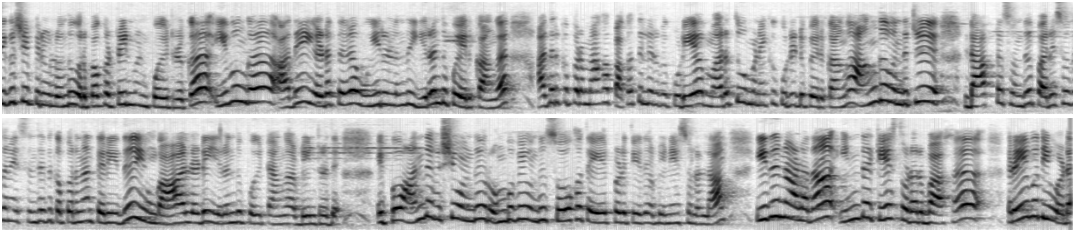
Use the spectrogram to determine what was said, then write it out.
சிகிச்சை பிரிவில் வந்து ஒரு பக்கம் ட்ரீட்மெண்ட் போயிட்டு இருக்க இவங்க அதே இடத்துல உயிரிழந்து இறந்து போயிருக்காங்க. அதற்கப்புறமாக பக்கத்தில் இருக்கக்கூடிய மருத்துவமனைக்கு கூட்டிட்டு போயிருக்காங்க. அங்கே வந்துட்டு டாக்டர்ஸ் வந்து பரிசோதனை செஞ்சதுக்கு அப்புறம் தான் தெரியுது இவங்க ஆல்ரெடி இறந்து போயிட்டாங்க அப்படின்றது. இப்போ அந்த விஷயம் வந்து ரொம்பவே வந்து சோகத்தை ஏற்படுத்தியது அப்படின்னே சொல்லலாம். இதனால தான் இந்த கேஸ் தொடர்பாக ரேவதியோட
